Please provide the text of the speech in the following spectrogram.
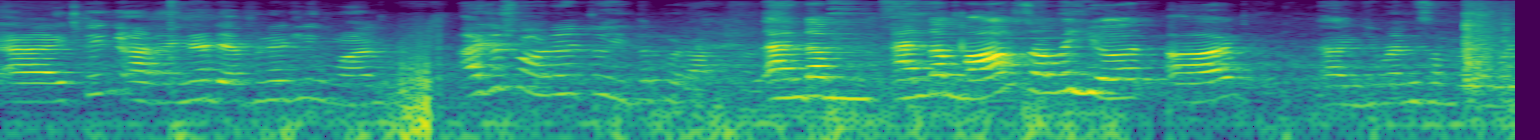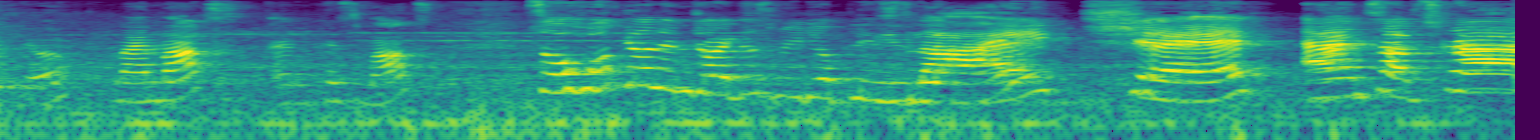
I think Ananya definitely won. I just wanted to eat the parathas. and the and the marks over here are Uh, given somewhere over here. my marks and his marks. So hope you all enjoyed this video. Please like, share, and subscribe.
